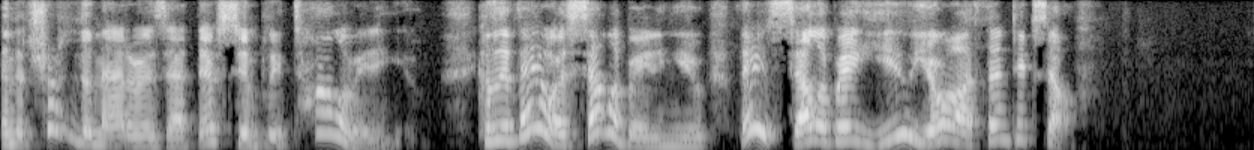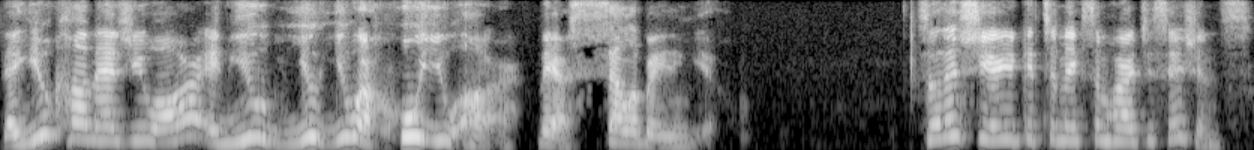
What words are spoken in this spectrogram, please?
And the truth of the matter is that they're simply tolerating you. Because if they were celebrating you, they'd celebrate you, your authentic self. That you come as you are and you you you are who you are. They are celebrating you. So this year you get to make some hard decisions.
